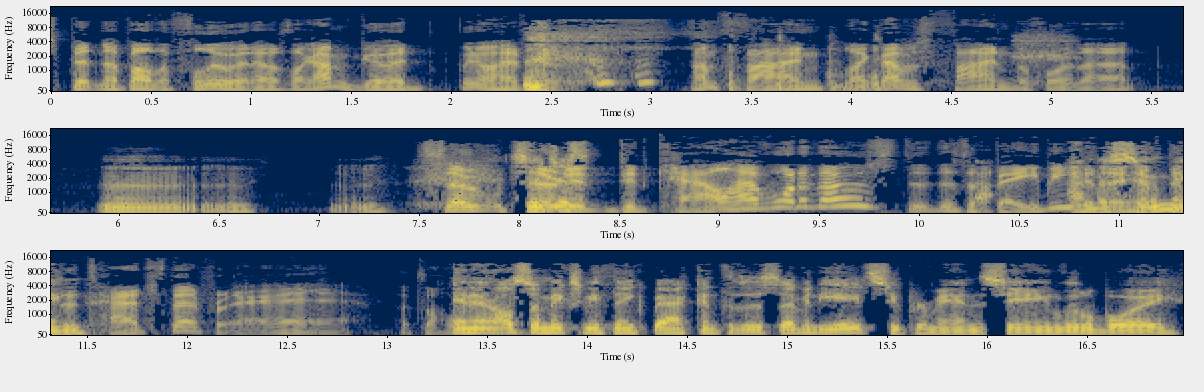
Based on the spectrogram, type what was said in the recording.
spitting up all the fluid, I was like, I'm good. We don't have to. I'm fine. Like that was fine before that. Uh, So, so, So just- did did Kal have one of those? Did- As a baby, I'm they assuming. have to detach that for? Eh, that's a and it thing. also makes me think back into the 78 Superman, seeing little boy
